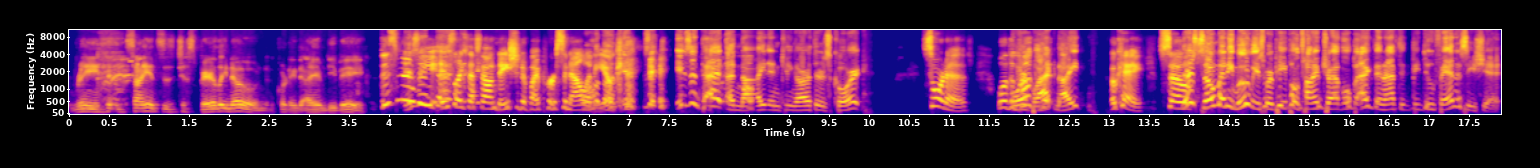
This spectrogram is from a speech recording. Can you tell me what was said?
reign and science is just barely known, according to IMDb. This movie that- is like the foundation of my personality. Okay, Isn't, that a night in King Arthur's court sort of. Well, the or book. Black Knight? okay, so There's so many movies where people time travel back then have to be, do fantasy shit.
